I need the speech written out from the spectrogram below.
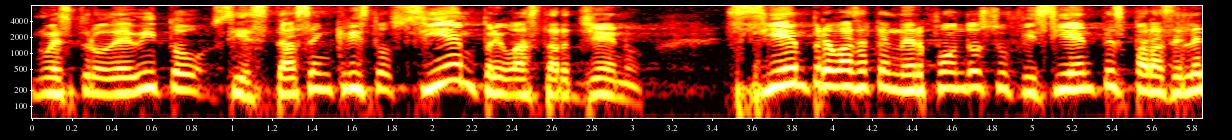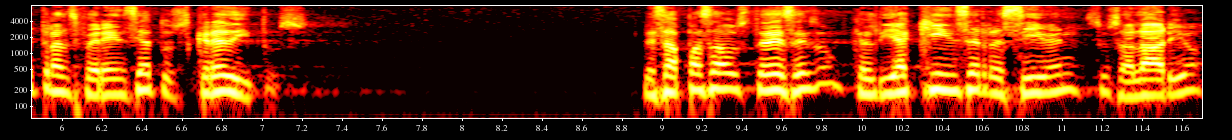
Nuestro débito, si estás en Cristo, siempre va a estar lleno. Siempre vas a tener fondos suficientes para hacerle transferencia a tus créditos. ¿Les ha pasado a ustedes eso? Que el día 15 reciben su salario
